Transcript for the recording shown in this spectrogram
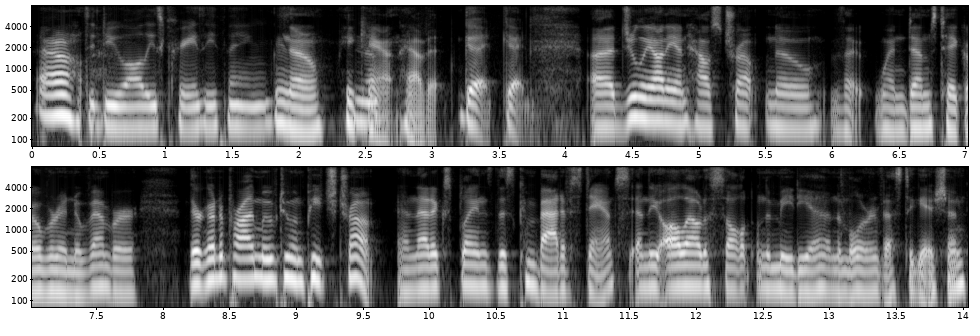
Oh. To do all these crazy things. No, he No. can't have it. Good, good. Uh, Giuliani and House Trump know that when Dems take over in November, they're going to probably move to impeach Trump. And that explains this combative stance and the all out assault on the media and the Mueller investigation.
